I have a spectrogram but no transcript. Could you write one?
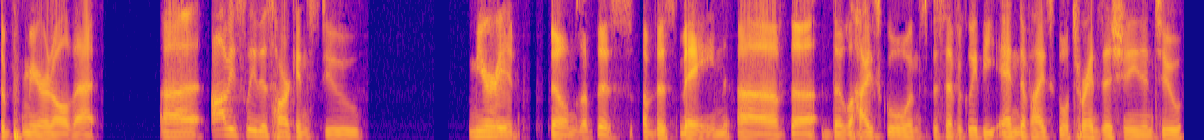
the premiere and all that. Uh, obviously, this harkens to myriad films of this of this vein of the the high school and specifically the end of high school transitioning into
